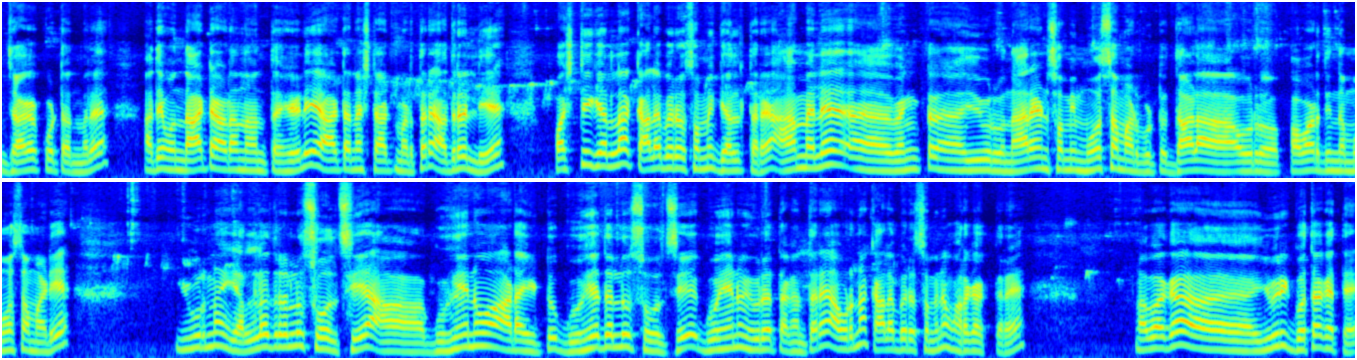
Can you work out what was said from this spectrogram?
ಜಾಗ ಕೊಟ್ಟಾದ್ಮೇಲೆ ಅದೇ ಒಂದು ಆಟ ಆಡೋಣ ಅಂತ ಹೇಳಿ ಆಟನ ಸ್ಟಾರ್ಟ್ ಮಾಡ್ತಾರೆ. ಅದರಲ್ಲಿ ಫಸ್ಟಿಗೆಲ್ಲ ಕಾಲಭೈರವ ಸ್ವಾಮಿ ಗೆಲ್ತಾರೆ. ಆಮೇಲೆ ವೆಂಕಟ, ಇವರು ನಾರಾಯಣ ಸ್ವಾಮಿ ಮೋಸ ಮಾಡಿಬಿಟ್ಟು ದಾಳ ಅವರು ಪವಾಡದಿಂದ ಮೋಸ ಮಾಡಿ ಇವ್ರನ್ನ ಎಲ್ಲದರಲ್ಲೂ ಸೋಲಿಸಿ, ಆ, ಗುಹೆನೂ ಆಡ ಇಟ್ಟು ಗುಹೆದಲ್ಲೂ ಸೋಲಿಸಿ ಗುಹೆನೂ ಇವರೇ ತಗೊಂತಾರೆ. ಅವ್ರನ್ನ ಕಾಲಭೈರವ ಸ್ವಾಮಿನ ಹೊರಗಾಕ್ತಾರೆ. ಆವಾಗ ಇವ್ರಿಗೆ ಗೊತ್ತಾಗತ್ತೆ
